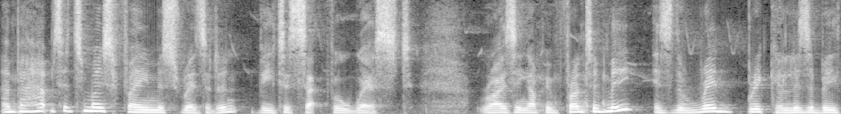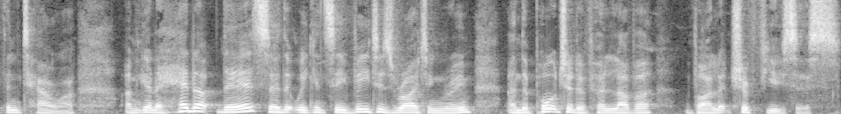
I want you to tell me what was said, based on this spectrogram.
and perhaps its most famous resident, Vita Sackville West. Rising up in front of me is the red brick Elizabethan tower. I'm going to head up there so that we can see Vita's writing room and the portrait of her lover, Violet Trefusis.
